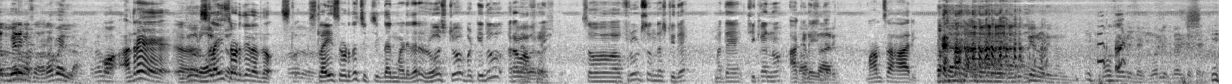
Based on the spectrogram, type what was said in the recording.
ಅದು ಬೇರೆ ಮಸಾಲ ರವೆ ಇಲ್ಲ. ಓ, ಅಂದ್ರೆ ಸ್ಲೈಸ್ ಹೊಡೆದಿರೋದು. ಸ್ಲೈಸ್ ಹೊಡೆದು ಚಿಕ್ಕ ಚಿಕ್ಕದಾಗಿ ಮಾಡಿದ್ದಾರೆ. ರೋಸ್ಟು ಬಟ್ ಇದು ರವಾ ಫ್ರೈ ಸೊ ಫ್ರೂಟ್ಸ್ ಒಂದಷ್ಟಿದೆ. ಮತ್ತೆ ಚಿಕನ್ ಆ ಕಡೆ ಇದೆ. ಮಾಂಸಾಹಾರಿ.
